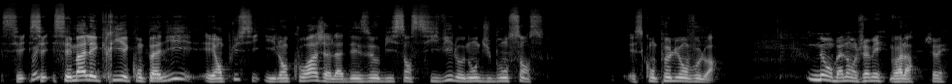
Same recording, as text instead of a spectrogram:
C'est c'est- c'est mal écrit et compagnie, et en plus, il encourage à la désobéissance civile au nom du bon sens. Est-ce qu'on peut lui en vouloir? Non, bah non, jamais. Voilà. Jamais.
